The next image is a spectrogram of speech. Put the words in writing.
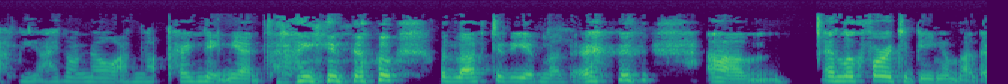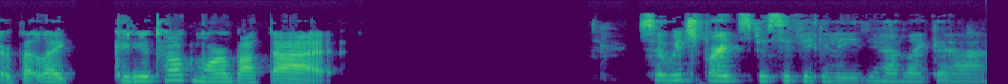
I mean, I don't know. I'm not pregnant yet, but I, you know, would love to be a mother. um, I look forward to being a mother. But like, can you talk more about that? So, which part specifically do you have like a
